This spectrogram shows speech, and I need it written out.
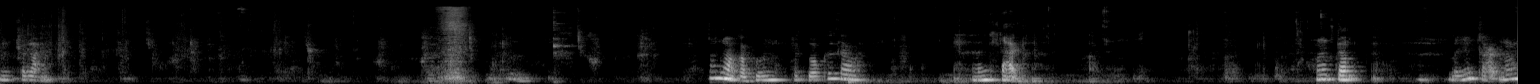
อืม มันกระหลำต้องนอนกับคุณกระตัวคือเก่ามันสัตว์มันจับมันยังกัดน้อ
